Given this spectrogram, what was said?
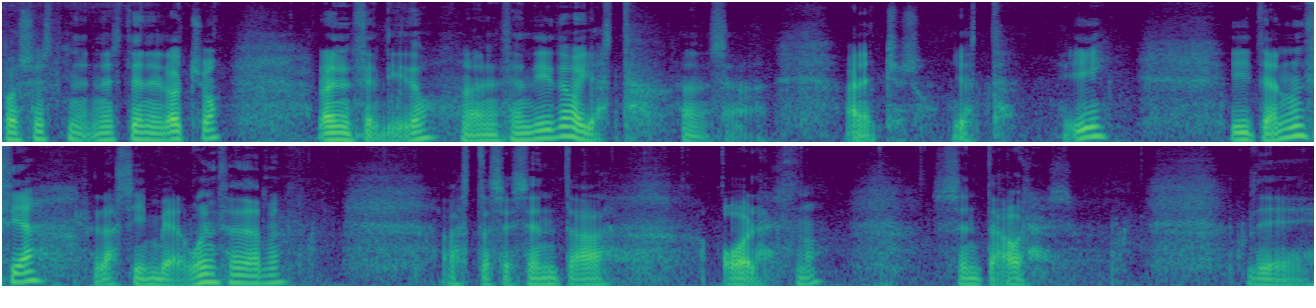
Pues este, en este en el 8 lo han encendido, lo han encendido y ya está. Han, hecho eso, ya está. Y, y te anuncia la sinvergüenza de Apple hasta 60 horas, ¿no? 60 horas de,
